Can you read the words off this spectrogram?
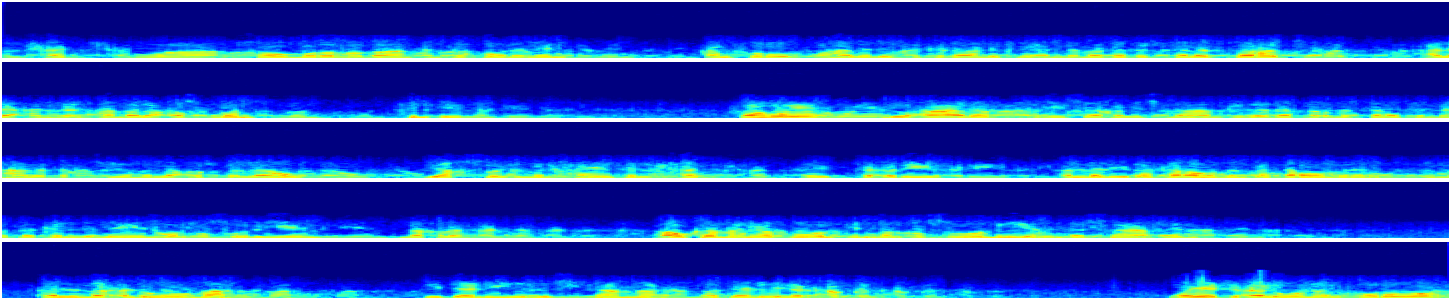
والحج وصوم رمضان أن تكون من الفروع وهذا ليس كذلك لأن مذهب السلف درج على أن العمل أصل في الإيمان. فهو يعارض يعني شيخ الإسلام إذا ذكر مسألة أن هذا تقسيم لا أصل له يقصد من حيث الحد أي التعريف الذي ذكره من ذكره من المتكلمين والأصوليين نقلا عنه. أو كمن يقول إن الأصول هي المسائل المعلومة بدليل السمع ودليل العقل. ويجعلون الفروع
